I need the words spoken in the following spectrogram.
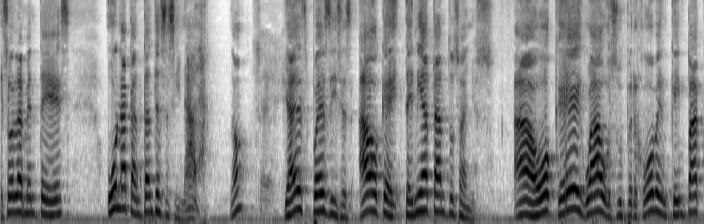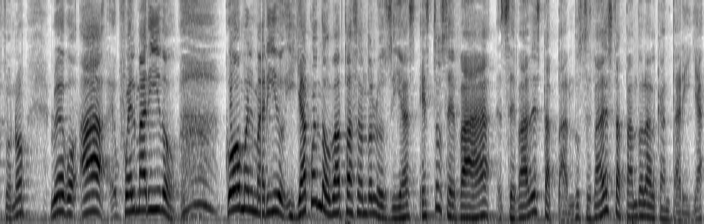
solamente es una cantante asesinada, ¿no? Sí. Ya después dices, ah, ok, tenía tantos años. Ah, ok, wow, súper joven, qué impacto, ¿no? Luego, ah, fue el marido. ¡Ah! ¿Cómo el marido? Y ya cuando va pasando los días, esto se va, se va destapando, se va destapando la alcantarilla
